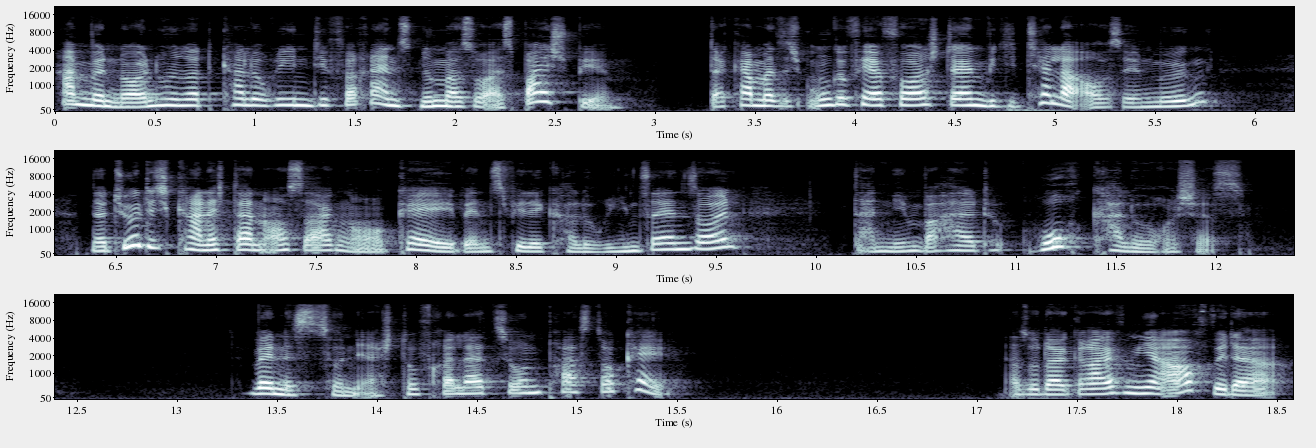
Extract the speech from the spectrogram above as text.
Haben wir 900 Kalorien Differenz, nur mal so als Beispiel. Da kann man sich ungefähr vorstellen, wie die Teller aussehen mögen. Natürlich kann ich dann auch sagen, okay, wenn es viele Kalorien sein sollen, dann nehmen wir halt hochkalorisches. Wenn es zur Nährstoffrelation passt, okay. Also da greifen ja auch wieder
